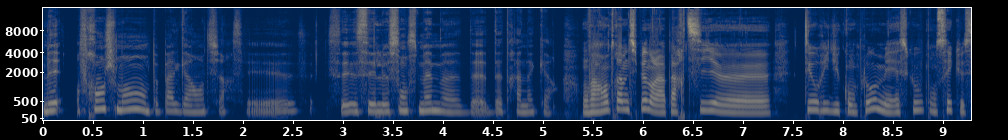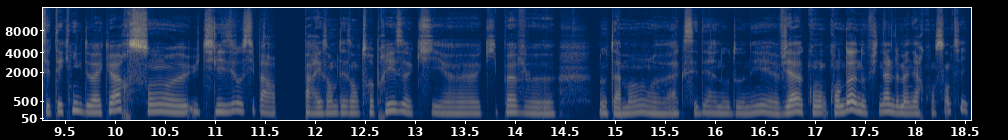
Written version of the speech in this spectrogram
mais franchement, on peut pas le garantir. C'est le sens même d'être un hacker. On va rentrer un petit peu dans la partie théorie du complot, mais est-ce que vous pensez que ces techniques de hackers sont euh, utilisées aussi par, par exemple, des entreprises qui, euh, qui peuvent euh, notamment accéder à nos données via qu'on donne au final de manière consentie?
